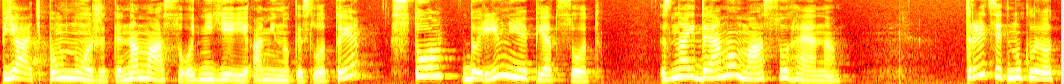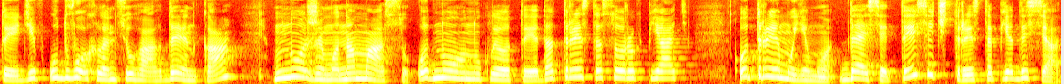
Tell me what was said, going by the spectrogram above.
5 помножити на масу однієї амінокислоти 100 дорівнює 500. Знайдемо масу гена. 30 нуклеотидів у двох ланцюгах ДНК множимо на масу одного нуклеотида 345, отримуємо 10350.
